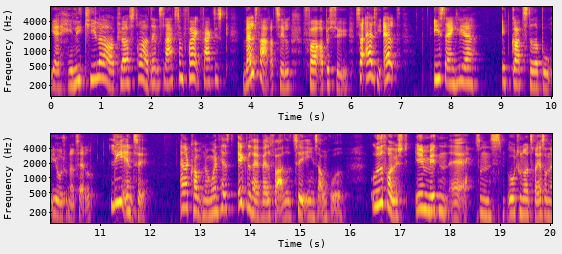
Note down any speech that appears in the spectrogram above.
ja, hellige kilder og klostre og den slags, som folk faktisk valgfarter til for at besøge. Så alt i alt, East Anglia et godt sted at bo i 800-tallet. Lige indtil, at der kom nogen, man helst ikke vil have valgfartet til ens område. Ude fra øst, i midten af sådan 860'erne,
